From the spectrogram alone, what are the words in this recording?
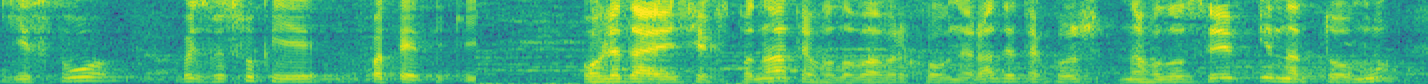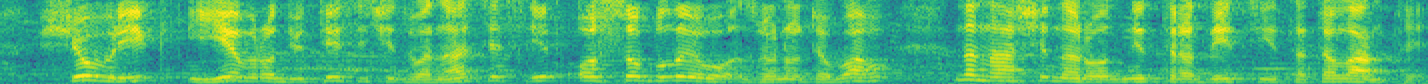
єство без високої патетики. Оглядаючи експонати, голова Верховної Ради також наголосив і на тому, що в рік Євро 2012 слід особливо звернути увагу на наші народні традиції та таланти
